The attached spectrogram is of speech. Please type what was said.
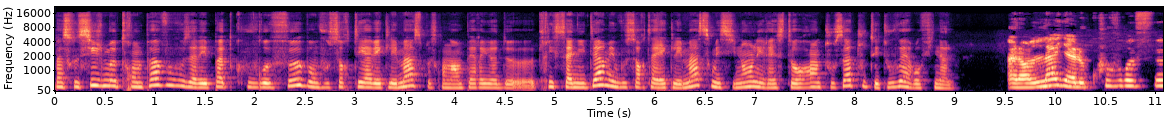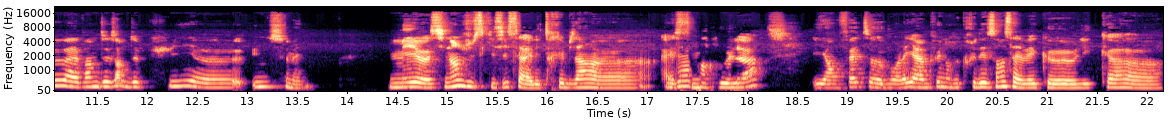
Parce que si je me trompe pas, vous, vous avez pas de couvre-feu. Bon, vous sortez avec les masques parce qu'on est en période crise sanitaire, mais vous sortez avec les masques. Mais sinon, les restaurants, tout ça, tout est ouvert au final. Alors là, il y a le couvre-feu à 22 heures depuis euh, une semaine. Mais euh, sinon, jusqu'ici, ça allait très bien euh, à ce niveau-là. Et en fait, bon, là, il y a un peu une recrudescence avec les cas,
